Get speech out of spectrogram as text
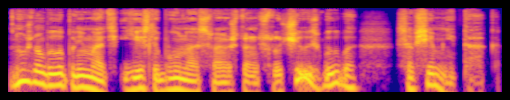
Нужно было понимать, если бы у нас с вами что-нибудь случилось, было бы совсем не так.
